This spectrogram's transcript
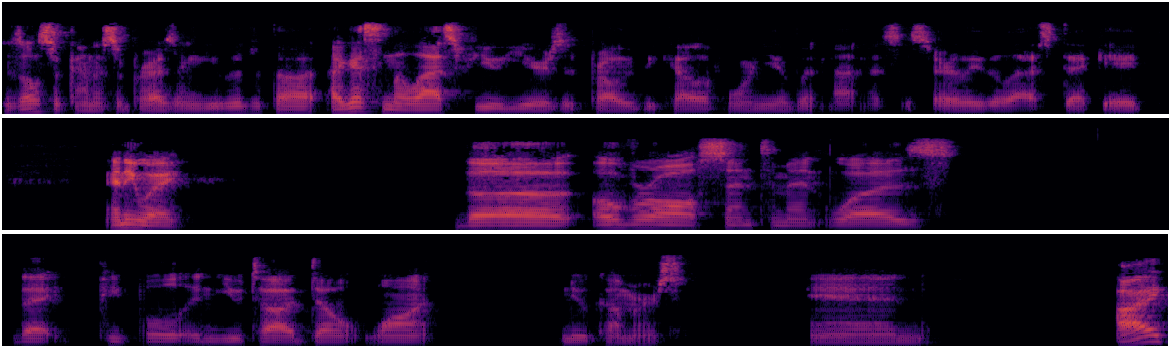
is also kind of surprising. You would have thought, I guess, in the last few years it'd probably be California, but not necessarily the last decade. Anyway, the overall sentiment was that people in Utah don't want newcomers. And I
